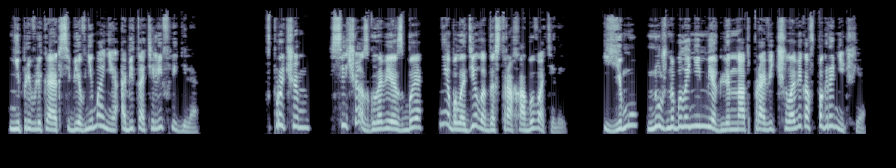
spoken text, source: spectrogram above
не привлекая к себе внимания обитателей флигеля. Впрочем, сейчас главе СБ не было дела до страха обывателей. Ему нужно было немедленно отправить человека в пограничье,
